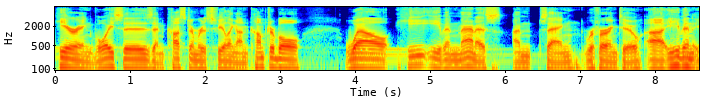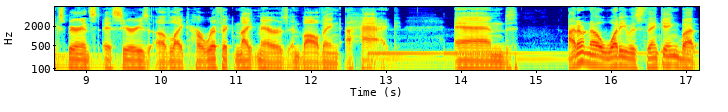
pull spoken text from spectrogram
hearing voices and customers feeling uncomfortable well, he even Mannis, I'm saying, referring to, uh, even experienced a series of like horrific nightmares involving a hag. And I don't know what he was thinking, but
